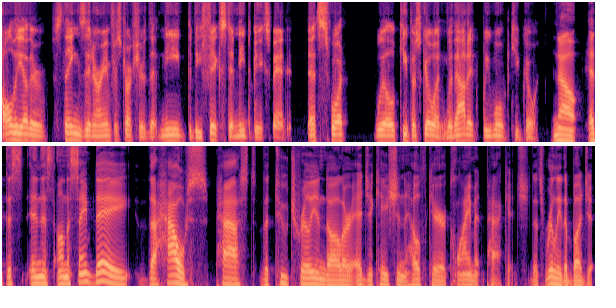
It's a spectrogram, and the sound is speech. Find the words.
all the other things in our infrastructure that need to be fixed and need to be expanded. That's what will keep us going. Without it, we won't keep going. Now, at this in this on the same day, the House passed the two trillion dollar education, healthcare, climate package. That's really the budget.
